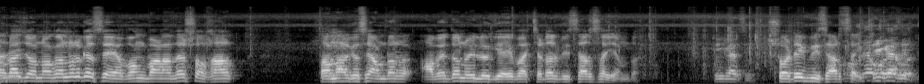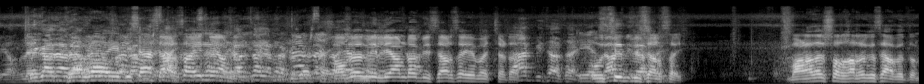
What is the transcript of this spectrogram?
আমরা- জনগণের কাছে এবং বাংলাদেশ সরকার থানার কাছে আমরা আবেদন হইল গিয়ে এই বাচ্চাটার বিচার চাই আমরা। সঠিক বিচার চাই। ঠিক আছে। ঠিক আছে। আমরা এই বিচার বিচার চাই। নি আমরা। সবে মিলিয়ে আমরা বিচার চাই এই বাচ্চাটা আর পিছা চাই। উচিত বিচার চাই। বাংলাদেশ সরকারের কাছে আবেদন।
